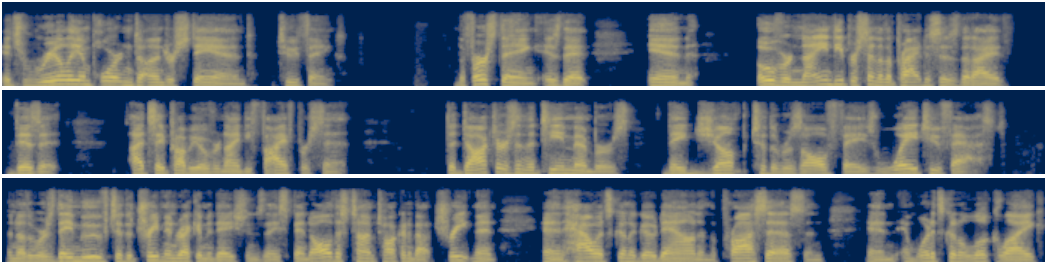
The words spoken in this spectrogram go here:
it's really important to understand two things. The first thing is that in over 90% of the practices that I visit, I'd say probably over 95%, the doctors and the team members, they jump to the resolve phase way too fast. In other words, they move to the treatment recommendations and they spend all this time talking about treatment and how it's going to go down and the process and and and what it's going to look like.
